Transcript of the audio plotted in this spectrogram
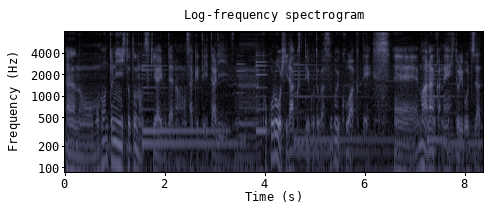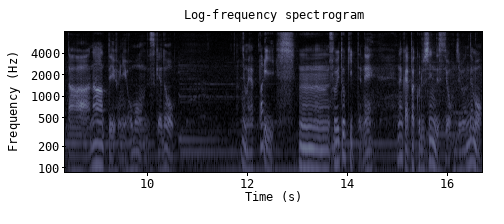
あのもう本当に人との付き合いみたいなのを避けていたりうん心を開くっていうことがすごい怖くて、えー、まあなんかね一りぼっちだったなっていうふうに思うんですけどでもやっぱりうんそういう時ってねなんかやっぱ苦しいんですよ自分でも。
